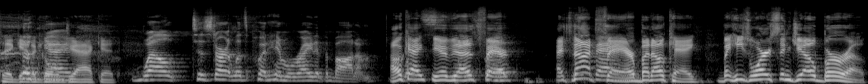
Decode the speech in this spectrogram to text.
to get a gold jacket. Well, to start, let's put him right at the bottom. Okay, Let's- yeah, that's fair. It's not Ben. fair, but okay. But he's worse than Joe Burrow,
